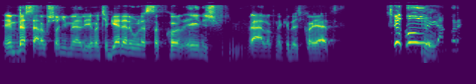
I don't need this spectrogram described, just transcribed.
Én beszállok Sanyi mellé, hogyha Guerrero lesz, akkor én is állok neked egy kaját. Jó. akkor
